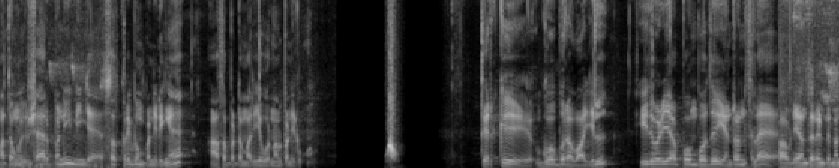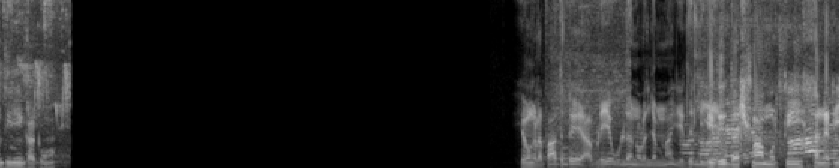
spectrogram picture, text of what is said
மற்றவங்களுக்கு ஷேர் பண்ணி நீங்கள் சப்ஸ்கிரைபும் பண்ணிடுங்க. ஆசைப்பட்ட மாதிரியே ஒரு நாள் பண்ணிடுவோம். தெற்கு கோபுர வாயில் இது வழியாக போகும்போது என்ட்ரன்ஸில் அப்படியே அந்த ரெண்டு நந்தியையும் காட்டுவோம். இவங்கள பார்த்துட்டு அப்படியே உள்ளே நுழைஞ்சோம்னா எதிரில் இது தர்ஷனாமூர்த்தி சன்னதி.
